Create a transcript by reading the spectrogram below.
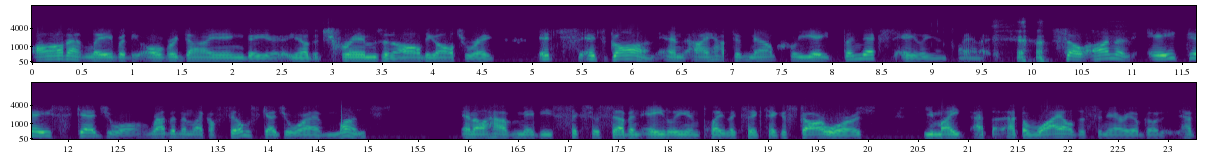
all that labor, the overdying, the you know the trims and all the alterate, it's it's gone, and I have to now create the next alien planet. So on an eight-day schedule, rather than like a film schedule where I have months, and I'll have maybe six or seven alien play. Let's say take a Star Wars. You might at the at the wildest scenario go to have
